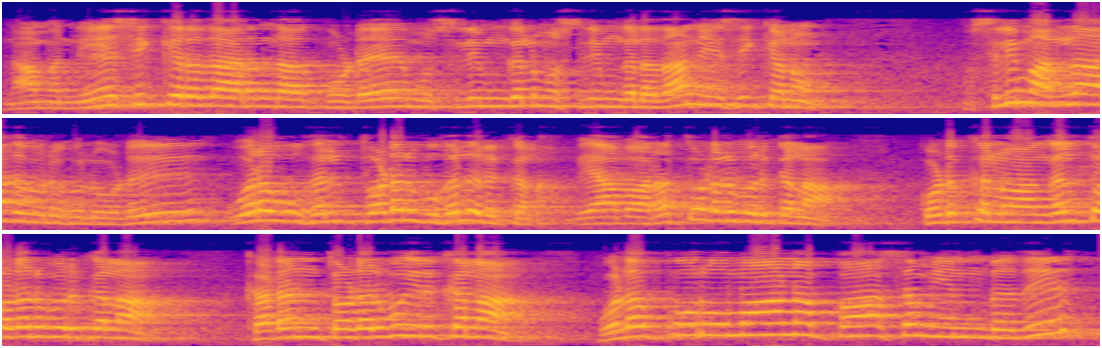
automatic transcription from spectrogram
நாம் நேசிக்கிறதா இருந்தால் கூட முஸ்லிம்கள் முஸ்லிம்களை தான் நேசிக்கணும். முஸ்லீம் அல்லாதவர்களோடு உறவுகள் தொடர்புகள் இருக்கலாம். வியாபார தொடர்பு இருக்கலாம். கொடுக்கல் வாங்கல் தொடர்பு இருக்கலாம். கடன் தொடர்பு இருக்கலாம். உளப்பூர்வமான பாசம் என்பது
